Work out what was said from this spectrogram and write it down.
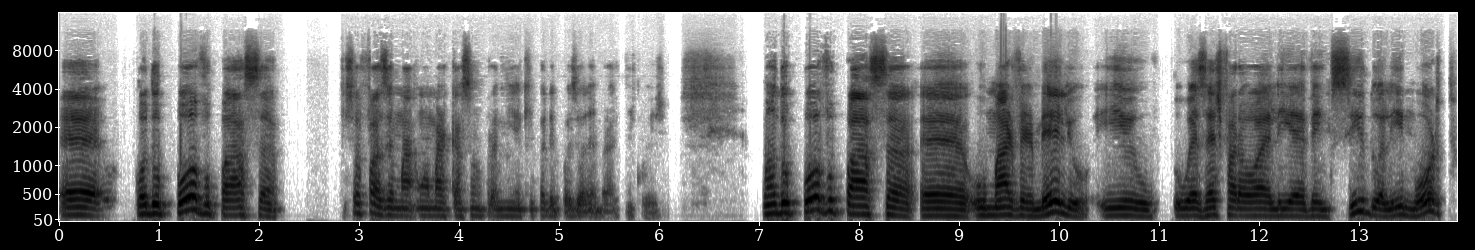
é, quando o povo passa, deixa eu fazer uma, uma marcação para mim aqui, para depois eu lembrar que tem corrigir. Quando o povo passa é, o Mar Vermelho e o, o exército faraó ali é vencido, ali morto,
